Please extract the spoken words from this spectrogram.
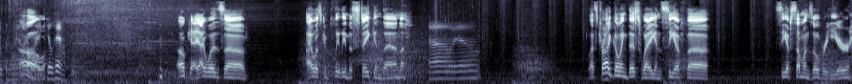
Yeah, that's how you open the window. Oh. Kill him. Okay, I was, uh... I was completely mistaken then. Oh yeah. Let's try going this way and see if, uh... See if someone's over here.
